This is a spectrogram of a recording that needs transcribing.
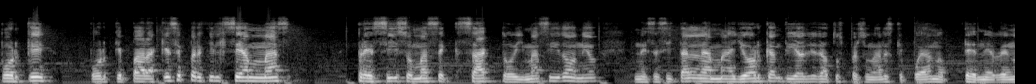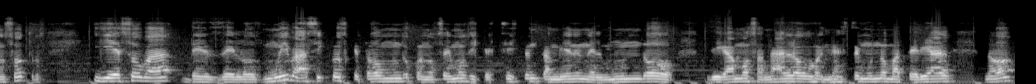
¿Por qué? Porque para que ese perfil sea más preciso, más exacto y más idóneo, necesitan la mayor cantidad de datos personales que puedan obtener de nosotros. Y eso va desde los muy básicos que todo el mundo conocemos y que existen también en el mundo, digamos, análogo, en este mundo material, ¿no?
